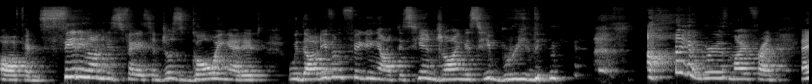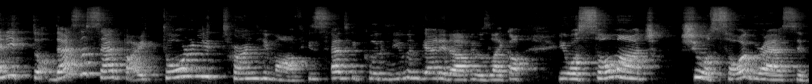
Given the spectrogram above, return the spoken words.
off and sitting on his face and just going at it without even figuring out is he enjoying, is he breathing? I agree with my friend. And it that's the sad part. It totally turned him off. He said he couldn't even get it up. He was like, oh, it was so much she was so aggressive.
